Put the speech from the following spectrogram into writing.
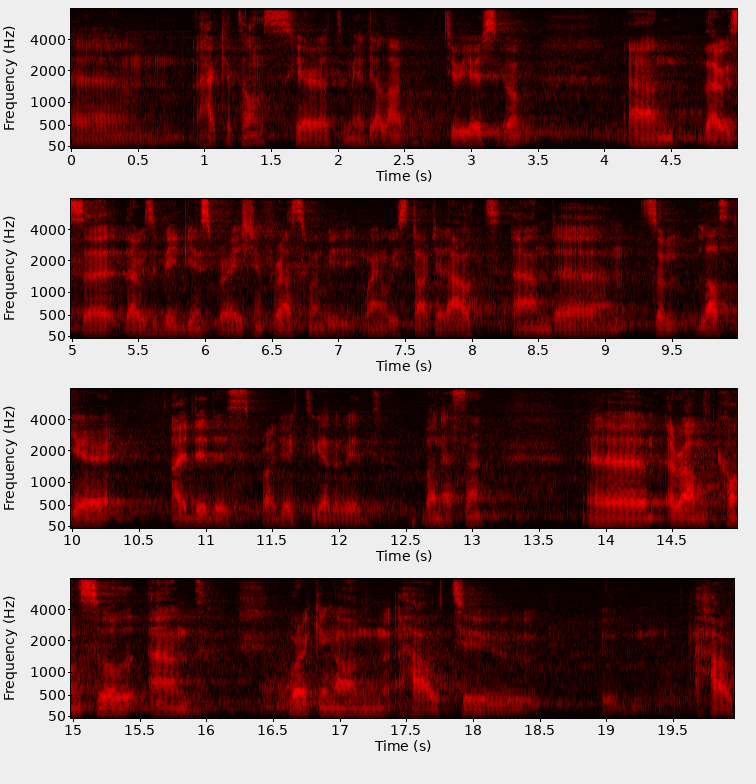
um, hackathons here at the Media Lab two years ago, and that was a, that was a big inspiration for us when we when we started out. And um, so last year, I did this project together with Vanessa um, around Consul and working on how to how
